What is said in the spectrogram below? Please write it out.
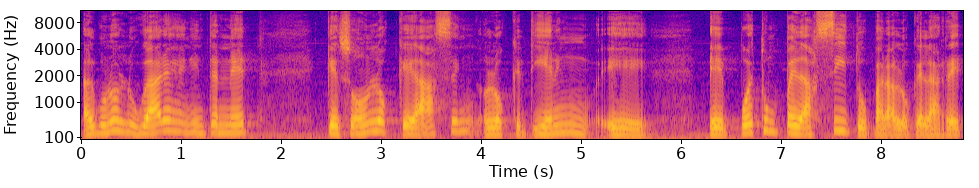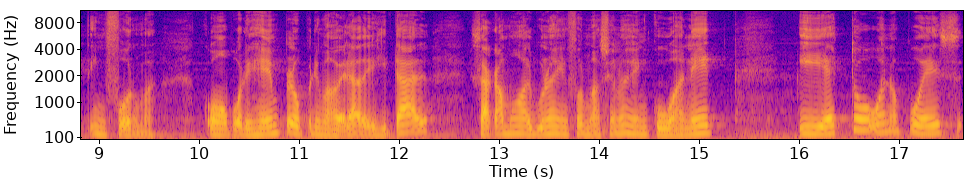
algunos lugares en Internet que son los que hacen, los que tienen eh, puesto un pedacito para lo que la red informa, como por ejemplo Primavera Digital, sacamos algunas informaciones en Cubanet, y esto, bueno, pues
